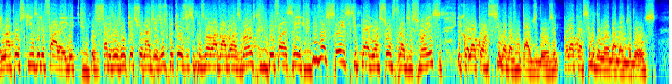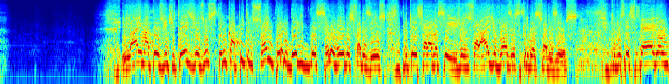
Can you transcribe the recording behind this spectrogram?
Em Mateus 15 ele fala, ele, os fariseus vão questionar Jesus porque os discípulos não lavavam as mãos. Ele fala assim, e vocês que pegam as suas tradições e colocam acima da vontade de Deus, e colocam acima do mandamento de Deus? E lá em Mateus 23, Jesus tem um capítulo só inteiro dele descendo o rei dos fariseus. Porque eles falavam assim, Jesus fala, ai de vós escribas fariseus, que vocês pegam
